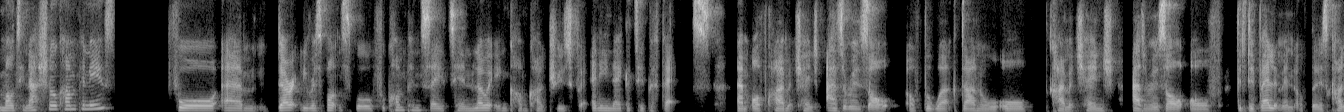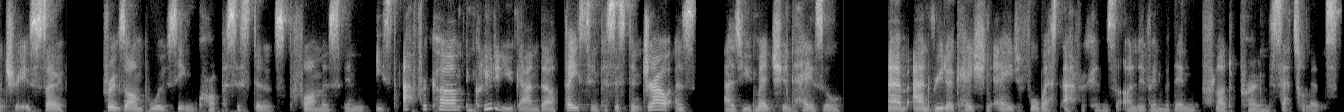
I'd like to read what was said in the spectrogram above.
multinational companies for um, directly responsible for compensating lower income countries for any negative effects um, of climate change as a result of the work done or, or climate change as a result of the development of those countries. So, for example, we've seen crop assistance for farmers in East Africa, including Uganda, facing persistent drought, as, as you've mentioned, Heizal, um, and relocation aid for West Africans that are living within flood prone settlements.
